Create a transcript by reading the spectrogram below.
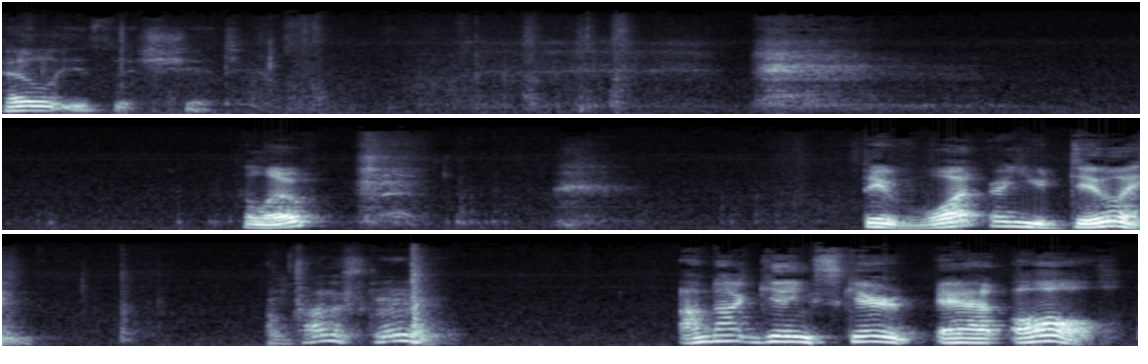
hell is this shit? Hello? Dude, what are you doing? I'm trying to scare you. I'm not getting scared at all.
